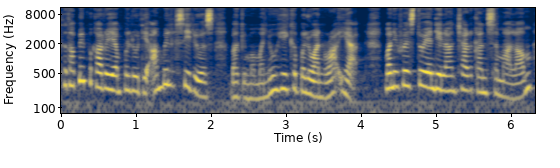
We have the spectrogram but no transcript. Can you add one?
tetapi perkara yang perlu diambil serius bagi memenuhi keperluan rakyat. Manifesto yang dilancarkan semalam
